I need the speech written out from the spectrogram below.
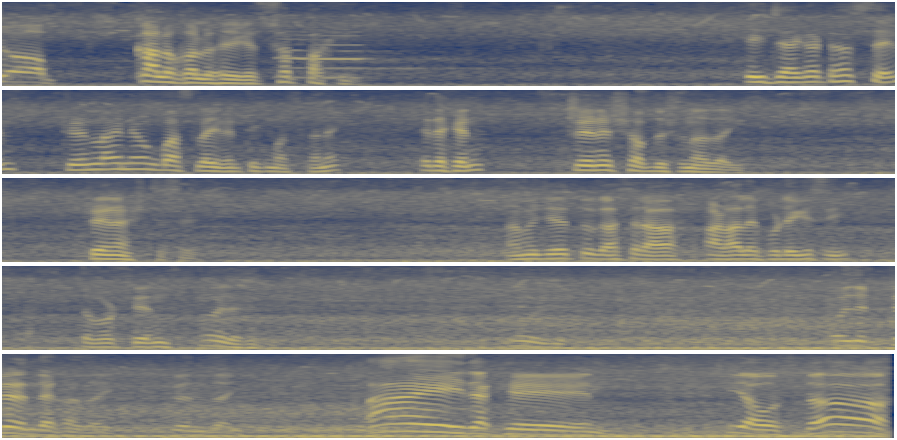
সব কালো কালো হয়ে গেছে, সব পাখি। এই জায়গাটা হচ্ছে ট্রেন লাইন এবং বাস লাইনের ঠিক মাঝখানে। এ দেখেন, ট্রেনের শব্দ শোনা যায়। ট্রেন আসতেছে। আমি যেহেতু গাছের আড়ালে পড়ে গেছি, তারপর ট্রেন, ওই দেখেন। ওই ওই যে ট্রেন দেখা যায়, ট্রেন যায়। এই দেখেন, কি অবস্থা?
